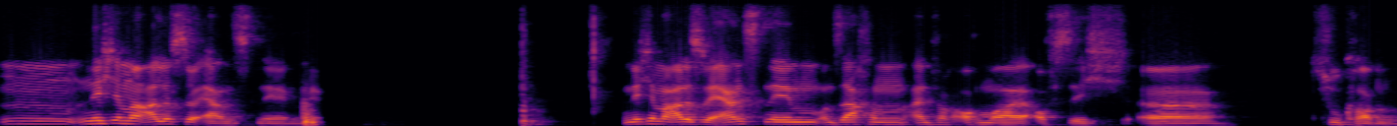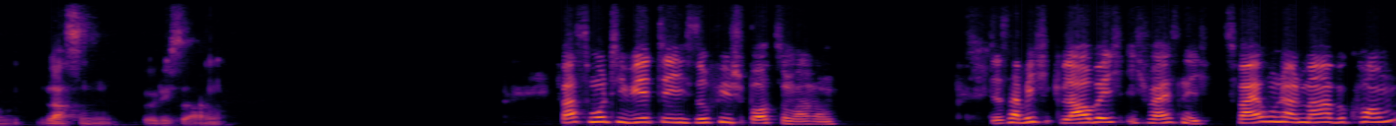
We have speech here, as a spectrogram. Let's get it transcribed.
Mm, nicht immer alles so ernst nehmen. Nicht immer alles so ernst nehmen und Sachen einfach auch mal auf sich äh, zukommen lassen, würde ich sagen. Was motiviert dich, so viel Sport zu machen? Das habe ich, glaube ich, ich weiß nicht, 200 Mal bekommen.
